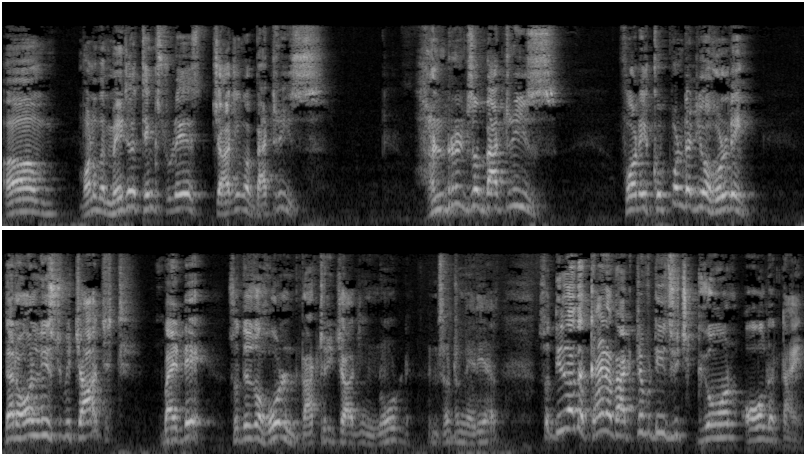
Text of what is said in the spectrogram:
Um, one of the major things today is charging of batteries. Hundreds of batteries for equipment that you're holding that all needs to be charged by day. So there's a whole battery charging node in certain areas. So these are the kind of activities which go on all the time.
